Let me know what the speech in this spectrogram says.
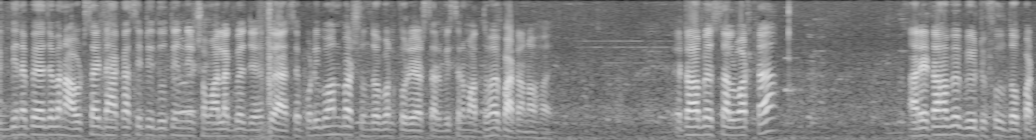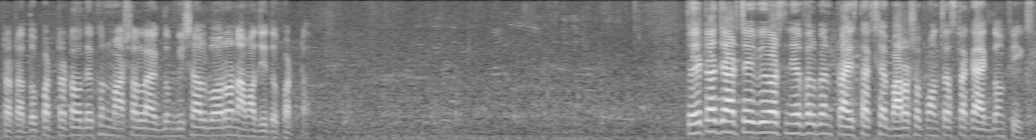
একদিনে পেয়ে যাবেন আউটসাইড ঢাকা সিটি দু তিন দিন সময় লাগবে, যেহেতু অ্যাসে পরিবহন বা সুন্দরবন কোরিয়ার সার্ভিসের মাধ্যমে পাঠানো হয়। এটা হবে সালোয়ারটা আর এটা হবে বিউটিফুল দোপাট্টাটা। দোপাট্টাটাও দেখুন মাশাল্লাহ একদম বিশাল বড়, নামাজি দোপাট্টা। তো এটা যার চাই ভিউয়ার্স নিয়ে ফেলবেন প্রাইস থাকছে বারোশো পঞ্চাশ টাকা একদম fixed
